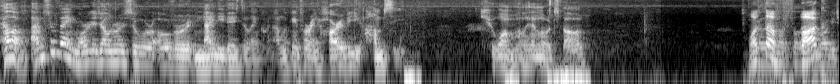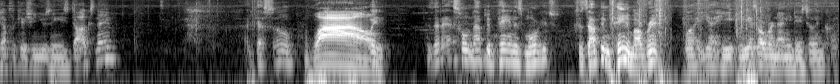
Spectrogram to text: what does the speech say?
Hello, I'm surveying mortgage owners who are over 90 days delinquent. I'm looking for a Harvey Humpsey. You want my landlord's dog? What Your the landlord filled out a fuck? mortgage application using his dog's name? I guess so. Wow. Wait, has that asshole not been paying his mortgage? Because I've been paying my rent. Well, yeah, he, he is over 90 days delinquent.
